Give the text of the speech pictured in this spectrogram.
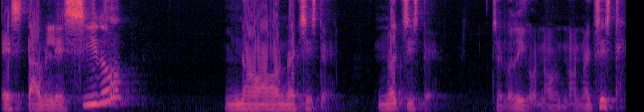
establecido no, no existe, no existe. Se lo digo, no, no, no existe.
